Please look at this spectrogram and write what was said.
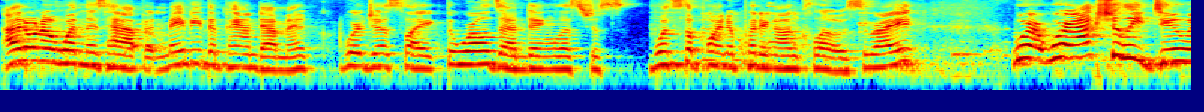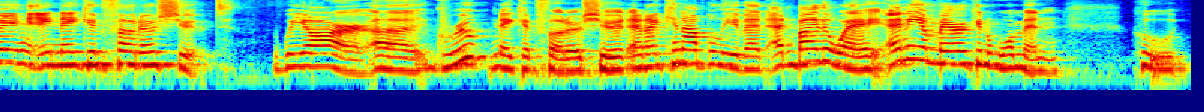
I don't know when this happened. Maybe the pandemic. We're just like the world's ending. Let's just what's the point of putting on clothes, right? We're we're actually doing a naked photo shoot. We are a group naked photo shoot, and I cannot believe it. And by the way, any American woman who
